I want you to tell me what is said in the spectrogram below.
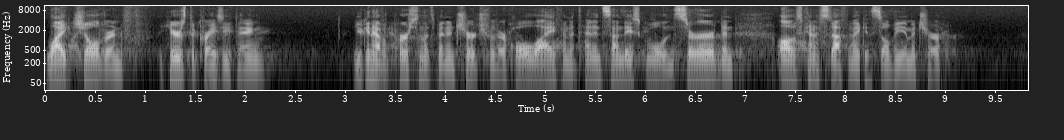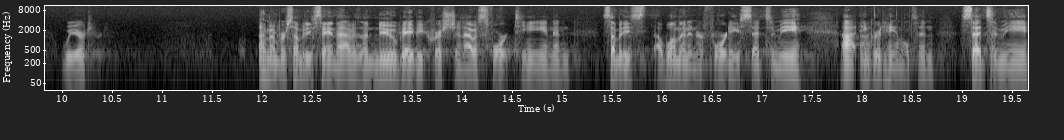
like children. Here's the crazy thing you can have a person that's been in church for their whole life and attended Sunday school and served and all this kind of stuff, and they can still be immature. Weird. I remember somebody saying that. I was a new baby Christian. I was 14, and somebody, a woman in her 40s, said to me, uh, Ingrid Hamilton, said to me,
